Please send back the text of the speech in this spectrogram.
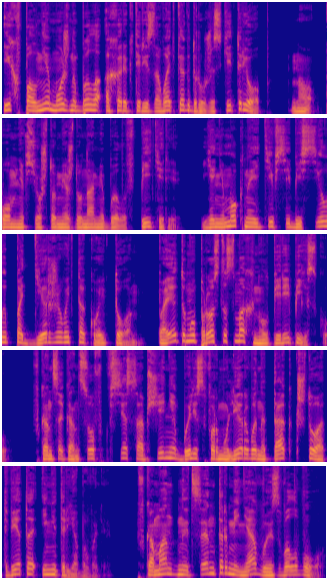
Их вполне можно было охарактеризовать как дружеский треп. Но, помня все, что между нами было в Питере, я не мог найти в себе силы поддерживать такой тон. Поэтому просто смахнул переписку. В конце концов, все сообщения были сформулированы так, что ответа и не требовали. В командный центр меня вызвал Во.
